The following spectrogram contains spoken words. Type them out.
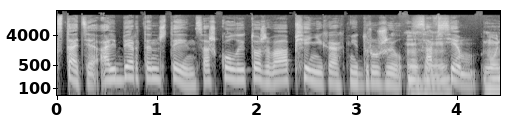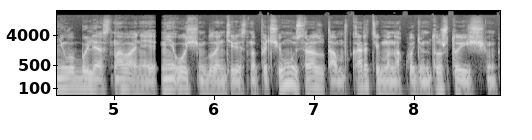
Кстати, Альберт Эйнштейн со школой тоже вообще никак не дружил. Угу. Совсем. Но у него были основания. Мне очень было интересно, почему. И сразу там в карте мы находим то, что ищем.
